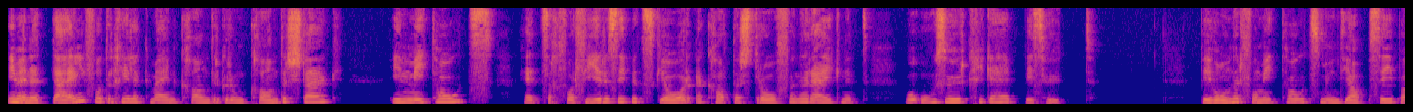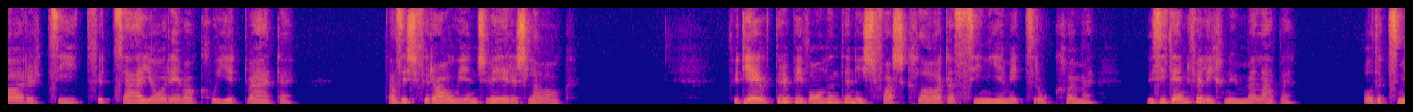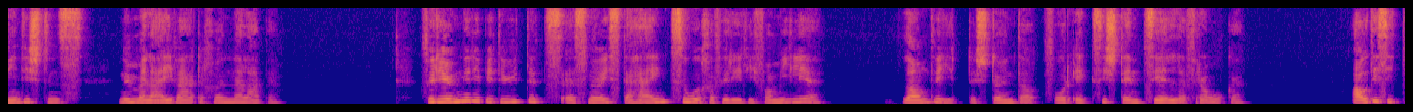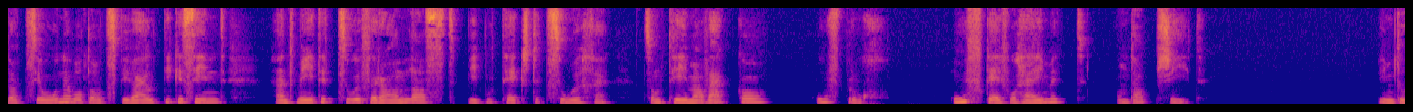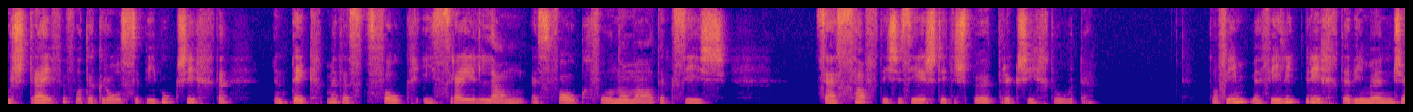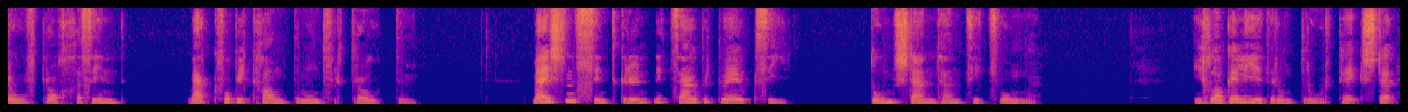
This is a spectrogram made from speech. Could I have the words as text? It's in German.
In einem Teil von der Kirchengemeinde Kandergrund Kandersteg in Mitholz hat sich vor 74 Jahren eine Katastrophe ereignet, die Auswirkungen hat bis heute. Die Bewohner von Mitholz müssen in absehbarer Zeit für zehn Jahre evakuiert werden. Das ist für alle ein schwerer Schlag. Für die älteren Bewohnenden ist fast klar, dass sie nie mehr zurückkommen, weil sie dann vielleicht nicht mehr leben. Oder zumindest nicht mehr allein werden können leben. Für Jüngere bedeutet es, ein neues Daheim zu suchen für ihre Familie. Landwirte stehen da vor existenziellen Fragen. All die Situationen, die dort zu bewältigen sind, haben mich dazu veranlasst, Bibeltexte zu suchen zum Thema Weggehen, Aufbruch, Aufgeben von Heimat und Abschied. Beim Durchstreifen der grossen Bibelgeschichten entdeckt man, dass das Volk Israel lang ein Volk von Nomaden war. Sesshaft ist es erst in der späteren Geschichte geworden. Da findet man viele Berichte, wie Menschen aufgebrochen sind, weg von Bekanntem und Vertrautem. Meistens sind die Gründe nicht selber gewählt Die Umstände haben sie gezwungen. In Klagelieder und Trauertexten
